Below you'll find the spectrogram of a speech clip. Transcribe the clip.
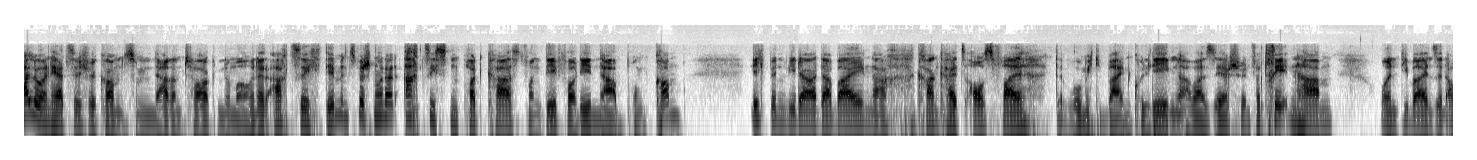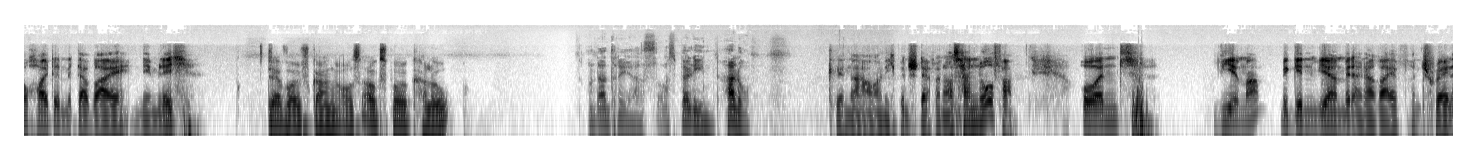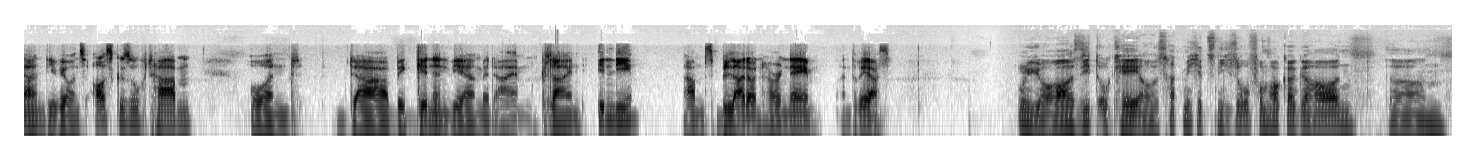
Hallo und herzlich willkommen zum Narrentalk Nummer 180, dem inzwischen 180. Podcast von dvdnah.com. Ich bin wieder dabei nach Krankheitsausfall, wo mich die beiden Kollegen aber sehr schön vertreten haben. Und die beiden sind auch heute mit dabei, nämlich der Wolfgang aus Augsburg. Hallo. Und Andreas aus Berlin. Hallo. Genau, und ich bin Stefan aus Hannover. Und wie immer beginnen wir mit einer Reihe von Trailern, die wir uns ausgesucht haben. Und da beginnen wir mit einem kleinen Indie namens Blood on Her Name. Andreas. Ja, sieht okay aus. Hat mich jetzt nicht so vom Hocker gehauen. Ähm,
